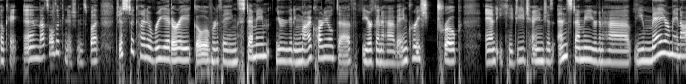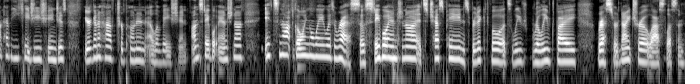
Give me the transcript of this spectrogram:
Okay, and that's all the conditions. But just to kind of reiterate, go over things STEMI, you're getting myocardial death, you're going to have increased trope and EKG changes. And STEMI, you're going to have, you may or may not have EKG changes, but you're going to have troponin elevation. Unstable angina, it's not going away with rest. So, stable angina, it's chest pain, it's predictable, it's relieved by rest or nitro, lasts less than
